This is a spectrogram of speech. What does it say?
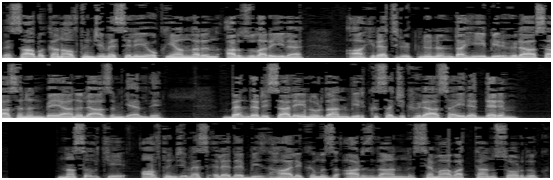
ve sabıkan altıncı meseleyi okuyanların arzuları ile ahiret rüknünün dahi bir hülasasının beyanı lazım geldi. Ben de Risale-i Nur'dan bir kısacık hülasa ile derim. Nasıl ki altıncı meselede biz Halık'ımızı arzdan, semavattan sorduk,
